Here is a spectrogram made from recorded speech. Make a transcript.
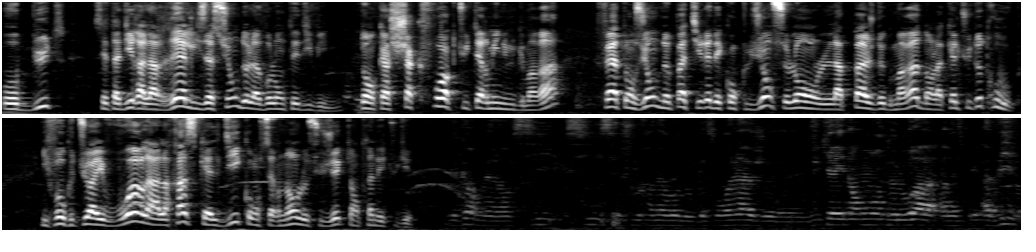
au but, c'est-à-dire à la réalisation de la volonté divine. Donc à chaque fois que tu termines une Gemara, fais attention de ne pas tirer des conclusions selon la page de Gemara dans laquelle tu te trouves. Il faut que tu ailles voir la halakha ce qu'elle dit concernant le sujet que tu es en train d'étudier. D'accord, mais alors si, si c'est le Shulchan donc à ce moment-là, vu qu'il y a énormément de lois à, à vivre,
